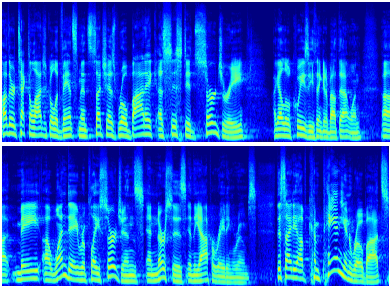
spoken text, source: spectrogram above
Other technological advancements, such as robotic assisted surgery, I got a little queasy thinking about that one, uh, may uh, one day replace surgeons and nurses in the operating rooms. This idea of companion robots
